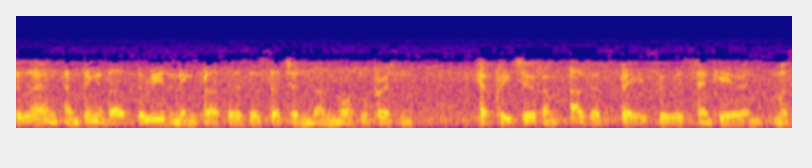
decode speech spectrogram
to learn something about the reasoning process of such a non-mortal person. A creature from outer space who is sent here and must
